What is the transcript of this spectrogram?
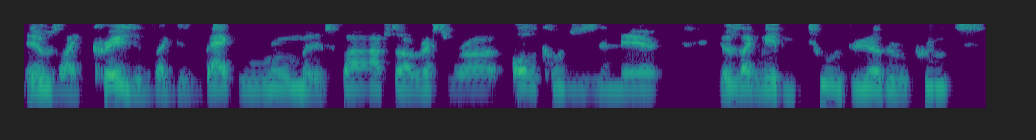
And it was like crazy. It was like this back room in this five star restaurant. All the coaches in there. It was like maybe two or three other recruits,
